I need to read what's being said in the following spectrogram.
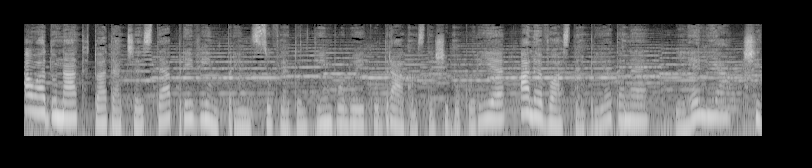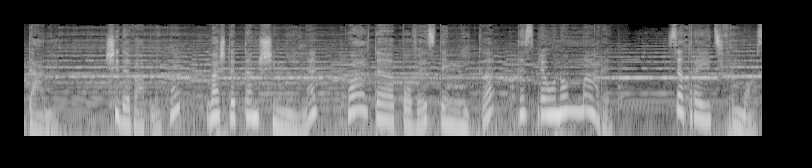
Au adunat toate acestea privind prin sufletul timpului cu dragoste și bucurie ale voastre prietene Lelia și Dana. Și de v-a plăcut, vă așteptăm și mâine cu altă poveste mică despre un om mare. Să trăiți frumos!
